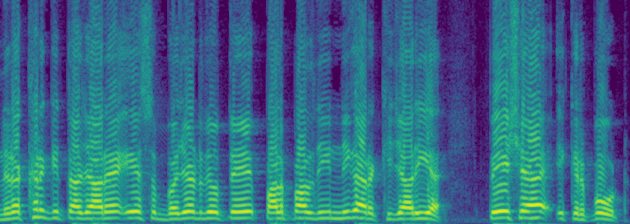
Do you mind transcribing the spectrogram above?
ਨਿਰੀਖਣ ਕੀਤਾ ਜਾ ਰਿਹਾ ਹੈ। ਇਸ ਬਜਟ ਦੇ ਉੱਤੇ ਪਲ-ਪਲ ਦੀ ਨਿਗਾਹ ਰੱਖੀ ਜਾ ਰਹੀ ਹੈ। ਪੇਸ਼ ਹੈ ਇੱਕ ਰਿਪੋਰਟ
